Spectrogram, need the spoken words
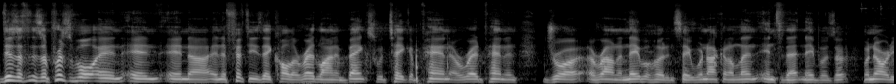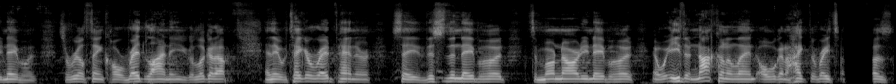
There's a, there's a principle in, in, in, uh, in the 50s, they call it red line, and banks would take a pen, a red pen, and draw around a neighborhood and say, We're not going to lend into that neighborhood. It's a minority neighborhood. It's a real thing called redlining. You can look it up. And they would take a red pen and say, This is the neighborhood, it's a minority neighborhood, and we're either not going to lend or we're going to hike the rates up because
